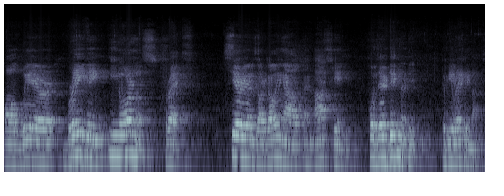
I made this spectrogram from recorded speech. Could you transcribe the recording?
of where braving enormous threats, Syrians are going out and asking for their dignity to be recognized,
